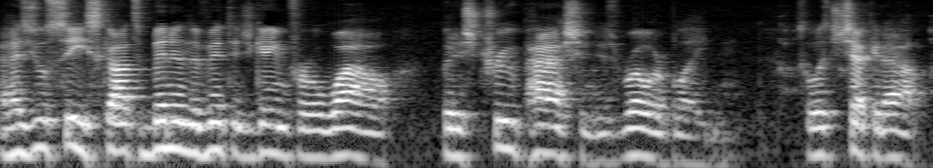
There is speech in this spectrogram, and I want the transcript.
As you'll see, Scott's been in the vintage game for a while, but his true passion is rollerblading. So, let's check it out.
